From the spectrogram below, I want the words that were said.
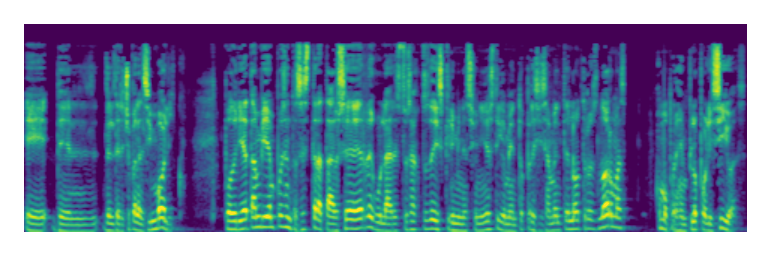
eh, del, derecho penal simbólico. Podría también, pues entonces, tratarse de regular estos actos de discriminación y hostigamiento precisamente en otras normas, como por ejemplo policivas.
